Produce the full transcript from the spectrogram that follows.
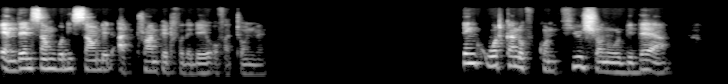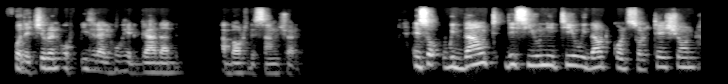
And then somebody sounded a trumpet for the day of atonement. think what kind of confusion will be there for the children of Israel who had gathered about the sanctuary. And so, without this unity, without consultation,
